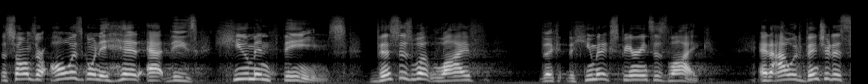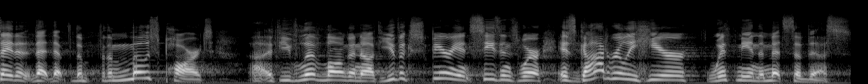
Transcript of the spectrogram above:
the Psalms are always going to hit at these human themes. This is what life the, the human experience is like. And I would venture to say that, that, that for, the, for the most part, uh, if you've lived long enough, you've experienced seasons where, is God really here with me in the midst of this?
